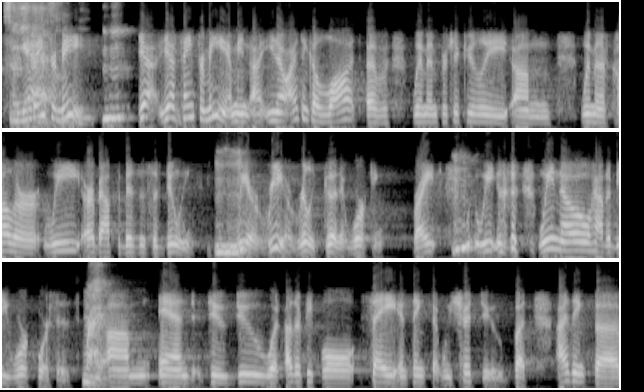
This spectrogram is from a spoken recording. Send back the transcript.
So yeah, same for me. Mm-hmm. Yeah, yeah, same for me. I mean, I, you know, I think a lot of women, particularly um, women of color, we are about the business of doing. Mm-hmm. We are we are really good at working right? Mm-hmm. We we know how to be workhorses, right? Um, and to do what other people say and think that we should do. But I think the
